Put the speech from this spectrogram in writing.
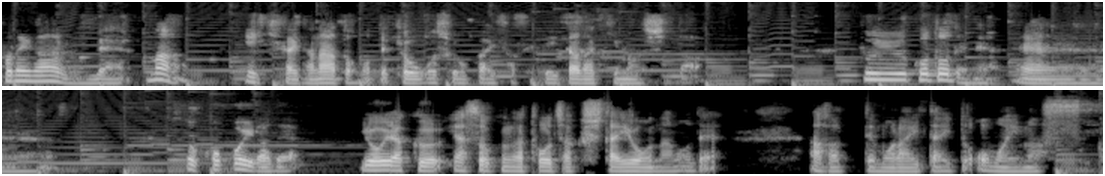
それがあるんで、まあ、いい機会だなと思って今日ご紹介させていただきました。ということでね、えー、ちょっとここいらで、ようやく安尾くんが到着したようなので、上がってもらいたいと思います。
